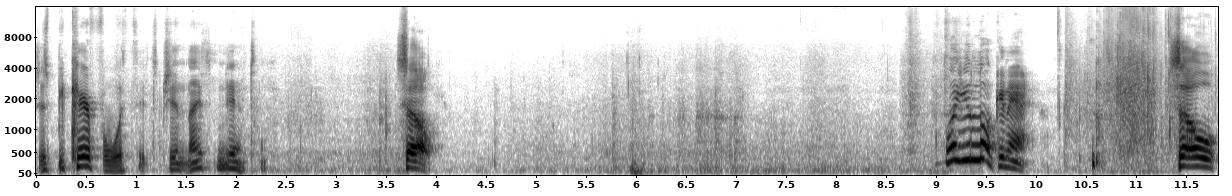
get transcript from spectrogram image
Just be careful with it. It's nice and gentle. So what are you looking at? So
